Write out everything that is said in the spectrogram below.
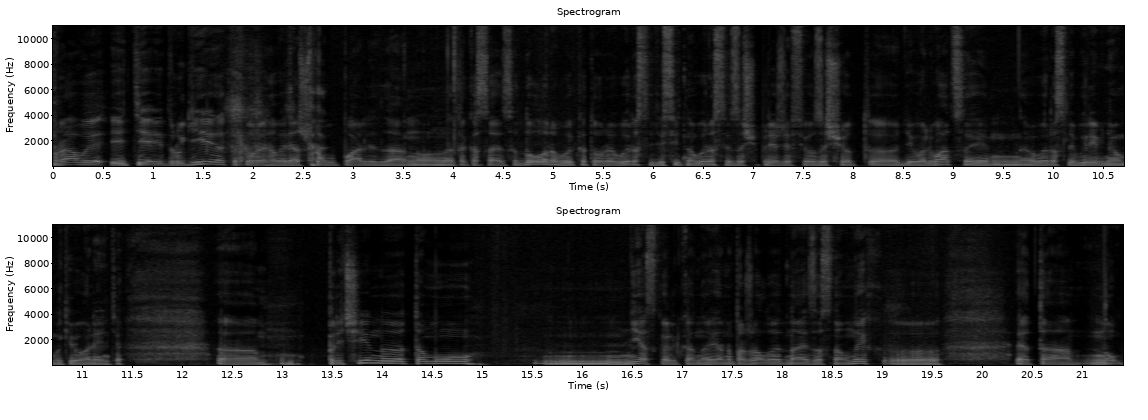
правы и те, и другие, которые говорят, что упали, да, но это касается долларов, и которые выросли, действительно выросли, за счет, прежде всего за счет э, девальвации, м, выросли в гривневом эквиваленте. Э, Причин э, тому м, несколько. Наверное, пожалуй, одна из основных э, это ну,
